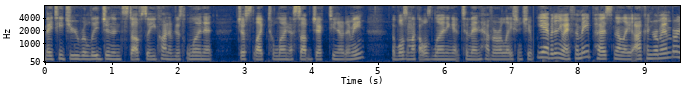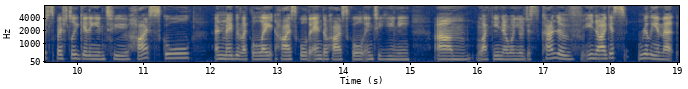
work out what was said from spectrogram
they teach you religion and stuff, so you kind of just learn it just like to learn a subject, you know what I mean? It wasn't like I was learning it to then have a relationship. Yeah, but anyway, for me personally, I can remember especially getting into high school and maybe like late high school, the end of high school into uni um, like, you know, when you're just kind of, you know, I guess really in that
